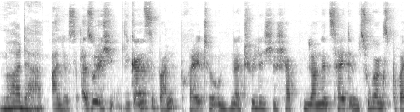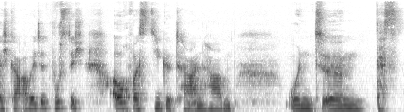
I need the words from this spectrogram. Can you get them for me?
Mörder. Alles. Also ich die ganze Bandbreite und natürlich, ich habe lange Zeit im Zugangsbereich gearbeitet, wusste ich auch, was die getan haben. Und ähm, das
